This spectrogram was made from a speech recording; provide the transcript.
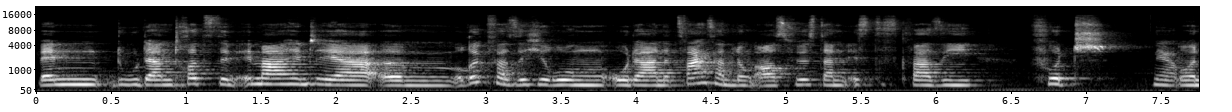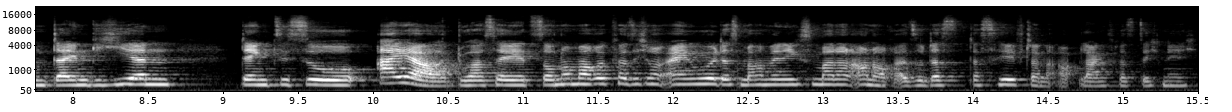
Wenn du dann trotzdem immer hinterher ähm, Rückversicherungen oder eine Zwangshandlung ausführst, dann ist es quasi futsch. Ja. Und dein Gehirn denkt sich so, ah ja, du hast ja jetzt doch nochmal Rückversicherung eingeholt, das machen wir nächstes Mal dann auch noch. Also das, das hilft dann langfristig nicht.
